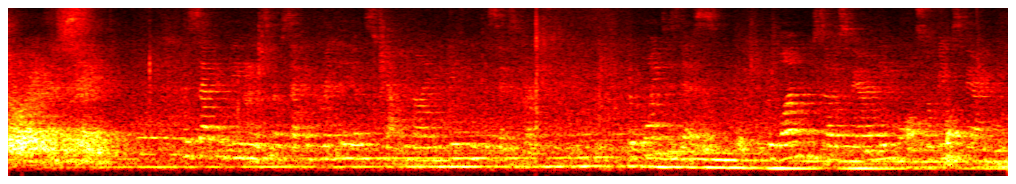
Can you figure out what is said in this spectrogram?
joy and sing. The second reading is from 2 Corinthians chapter 9, beginning with the sixth verse. The point is this, the one who sows sparingly will also reap sparingly,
